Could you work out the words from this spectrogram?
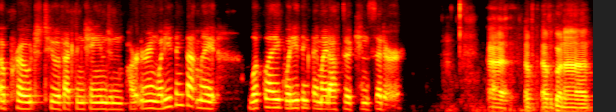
approach to affecting change and partnering, what do you think that might look like? What do you think they might have to consider? Uh, I'm, going to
